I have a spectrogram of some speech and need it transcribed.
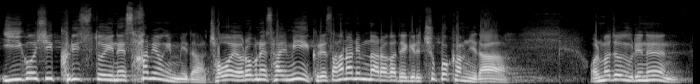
이것이 그리스도인의 사명입니다. 저와 여러분의 삶이 그래서 하나님 나라가 되기를 축복합니다. 얼마 전 우리는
